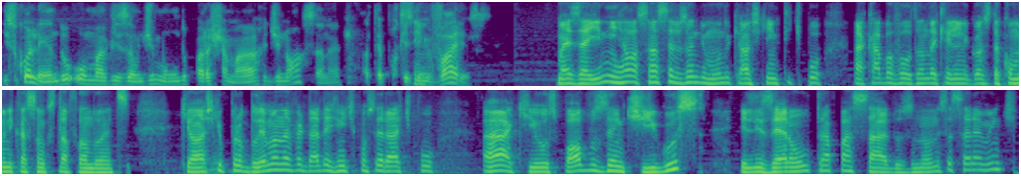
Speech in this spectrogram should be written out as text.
escolhendo uma visão de mundo para chamar de nossa, né? Até porque Sim. tem várias. Mas aí, em relação a essa visão de mundo, que eu acho que a gente, tipo, acaba voltando àquele negócio da comunicação que você tá falando antes. Que eu acho que o problema, na verdade, é a gente considerar, tipo, ah, que os povos antigos, eles eram ultrapassados. Não necessariamente.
